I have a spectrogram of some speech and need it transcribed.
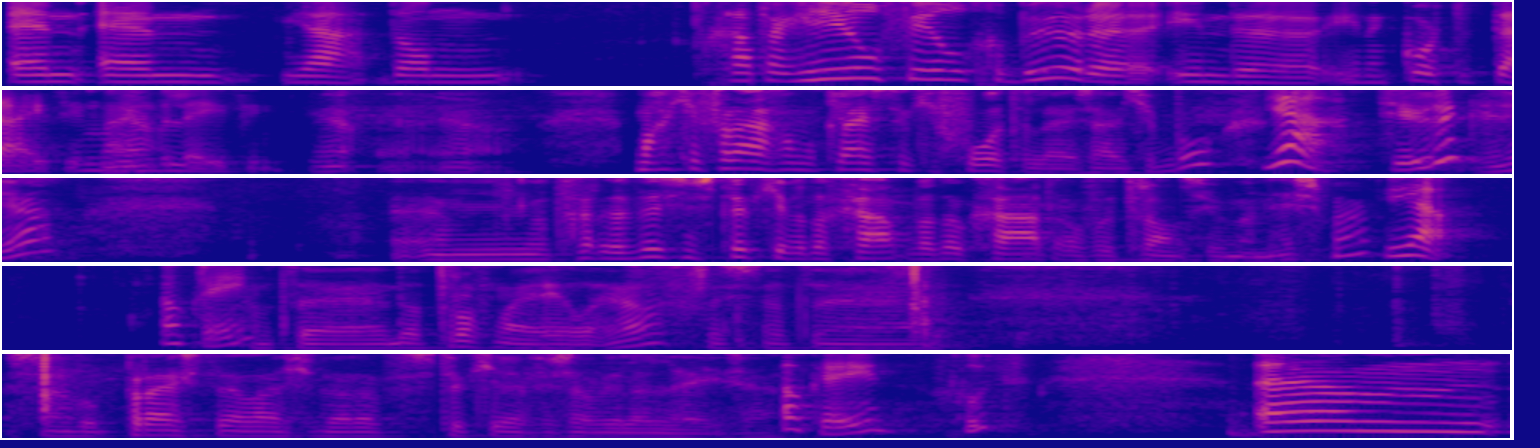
En, en ja, dan gaat er heel veel gebeuren in, de, in een korte tijd, in mijn ja. beleving. Ja, ja, ja. Mag ik je vragen om een klein stukje voor te lezen uit je boek? Ja, tuurlijk. Ja? Um, dat, dat, is een stukje wat, gaat, wat ook gaat over transhumanisme. Ja, oké. Okay. Dat, uh, dat trof mij heel erg. Dus dat... Uh, zou ik op prijs stellen als je dat stukje even zou willen lezen. Oké, goed. Um,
